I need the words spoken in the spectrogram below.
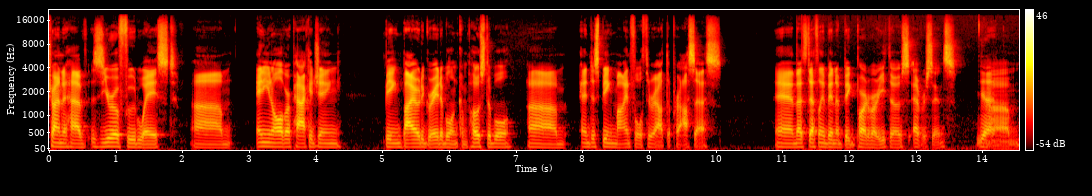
trying to have zero food waste, um, any and all of our packaging being biodegradable and compostable, um, and just being mindful throughout the process. And that's definitely been a big part of our ethos ever since. Yeah. Um,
